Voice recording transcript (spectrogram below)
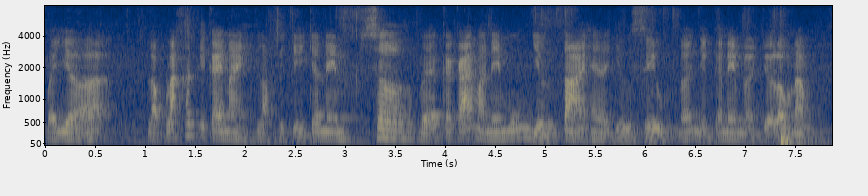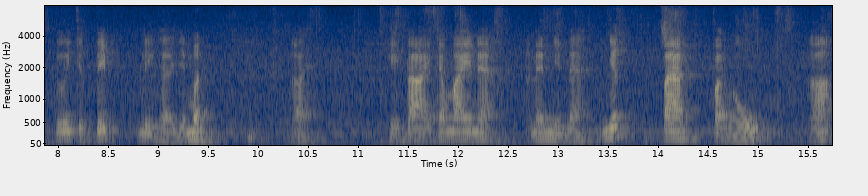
bây giờ lọc lắc hết cái cây này lọc sẽ chỉ cho anh em sơ về cái cái mà anh em muốn giữ tài hay là giữ xỉu. Đó những cái anh em nào chơi lâu năm cứ trực tiếp liên hệ với mình. Rồi hiện tại trong đây nè anh em nhìn nè nhất tam và ngũ. Đó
